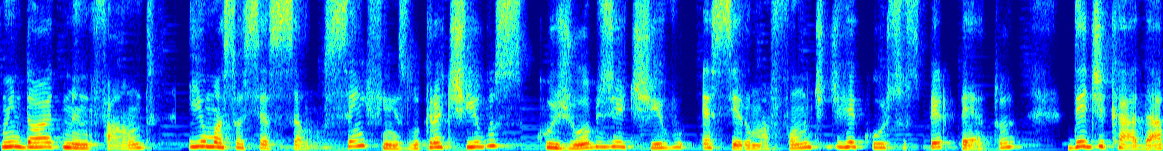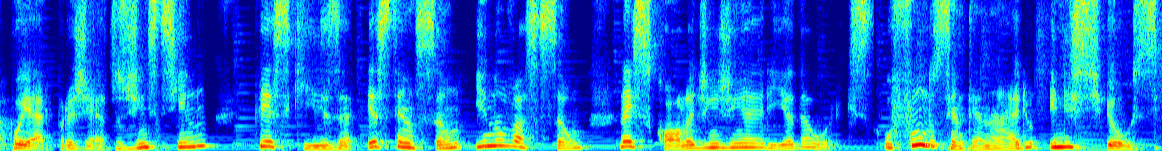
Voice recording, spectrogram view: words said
o Endowment Fund e uma associação sem fins lucrativos, cujo objetivo é ser uma fonte de recursos perpétua dedicada a apoiar projetos de ensino, pesquisa, extensão e inovação na Escola de Engenharia da URGS. O Fundo Centenário iniciou-se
